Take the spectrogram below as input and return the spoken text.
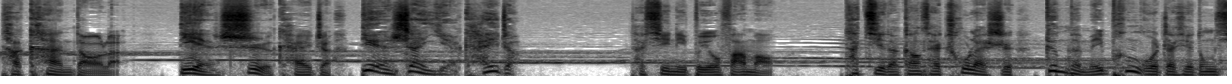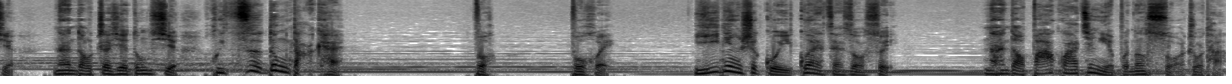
他看到了。电视开着，电扇也开着，他心里不由发毛。他记得刚才出来时根本没碰过这些东西，难道这些东西会自动打开？不，不会，一定是鬼怪在作祟。难道八卦镜也不能锁住他？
